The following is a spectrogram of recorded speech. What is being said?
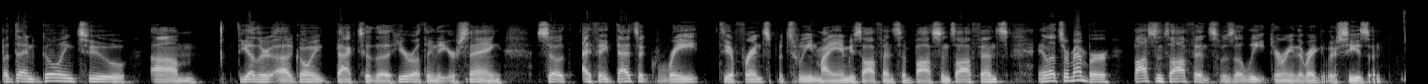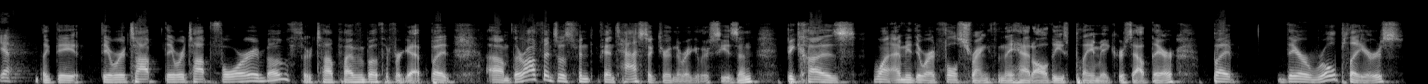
But then going to um, the other uh, going back to the Herro thing that you're saying, so I think that's a great difference between Miami's offense and Boston's offense. And let's remember, Boston's offense was elite during the regular season. Yeah, like they they were top they were top four in both or top five in both. I forget, but um, their offense was f- fantastic during the regular season because one, I mean, they were at full strength and they had all these playmakers out there, but their role players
